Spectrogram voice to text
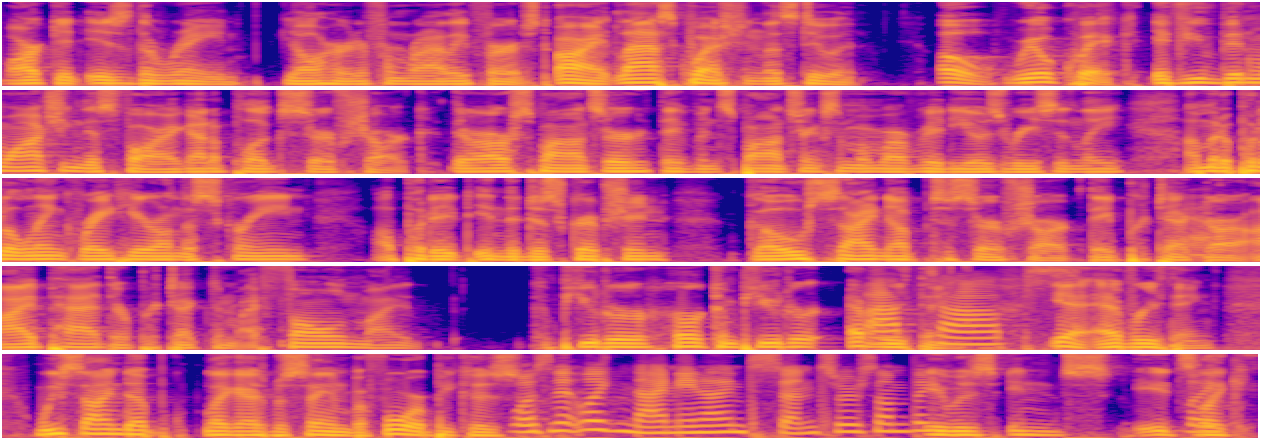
Market is the rain. Y'all heard it from Riley first. All right, last question. Let's do it. Oh, real quick. If you've been watching this far, I got to plug Surfshark. They're our sponsor. They've been sponsoring some of our videos recently. I'm going to put a link right here on the screen. I'll put it in the description. Go sign up to Surfshark. They protect Yeah. our iPad, they're protecting my phone, my computer, her computer, everything. Laptops. Yeah, everything. We signed up, like I was saying before, because Wasn't it like 99 cents or something? it was in, it's like, Like-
